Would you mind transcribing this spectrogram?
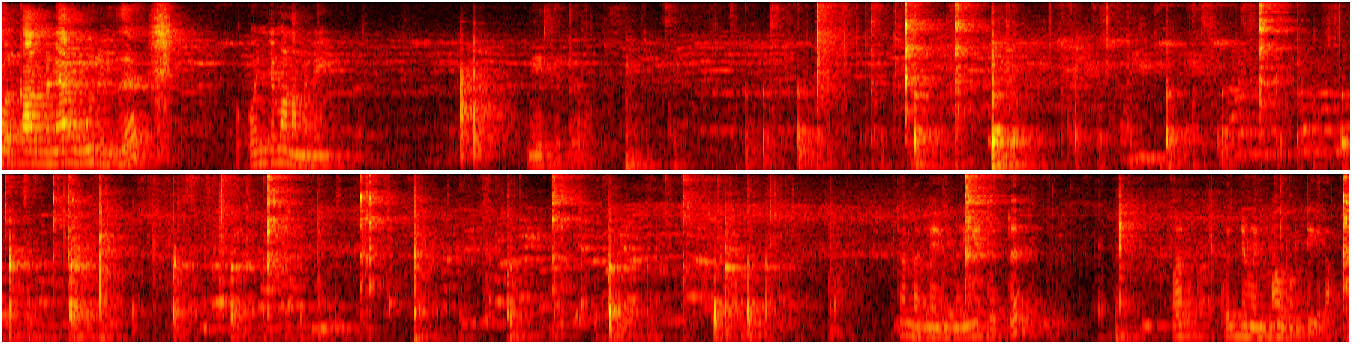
ஒரு கால் மணி நேரம் ஊறிடுது. கொஞ்சமாக நம்ம நெய் நெய் சேர்த்துக்கலாம். கொஞ்சமாக உருட்டிக்கலாம்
